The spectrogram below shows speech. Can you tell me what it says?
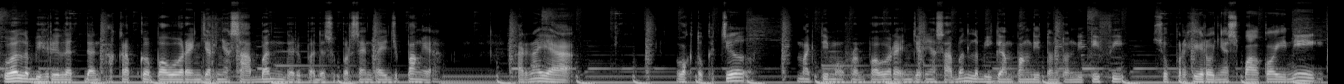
gue lebih relate dan akrab ke Power Rangernya Saban daripada Super Sentai Jepang ya. Karena ya waktu kecil Mighty Morphin Power Rangernya Saban lebih gampang ditonton di TV. Superhero-nya Spalko ini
